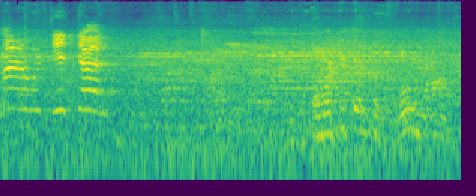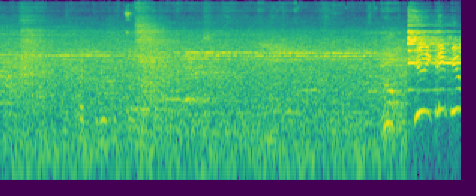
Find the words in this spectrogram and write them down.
टमाटी तर हो मा. पिऊ इकडे पिऊ.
